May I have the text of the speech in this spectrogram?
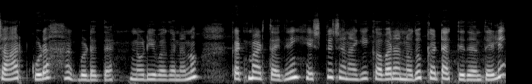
ಶಾರ್ಪ್ ಕೂಡ ಆಗಿಬಿಡುತ್ತೆ. ನೋಡಿ ಇವಾಗ ನಾನು ಕಟ್ ಮಾಡ್ತಾ ಇದ್ದೀನಿ. ಎಷ್ಟು ಚೆನ್ನಾಗಿ ಕವರ್ ಅನ್ನೋದು ಕಟ್ ಆಗ್ತಿದೆ ಅಂತೇಳಿ.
